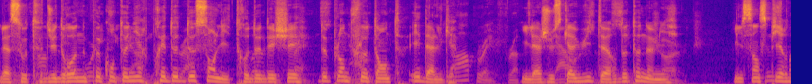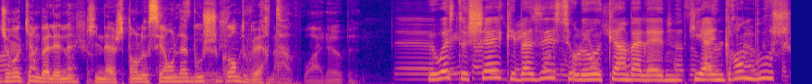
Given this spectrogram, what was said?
La soute du drone peut contenir près de 200 litres de déchets, de plantes flottantes et d'algues. Il a jusqu'à 8 heures d'autonomie. Il s'inspire du requin-baleine qui nage dans l'océan la bouche grande ouverte. Le West Shake est basé sur le requin-baleine qui a une grande bouche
